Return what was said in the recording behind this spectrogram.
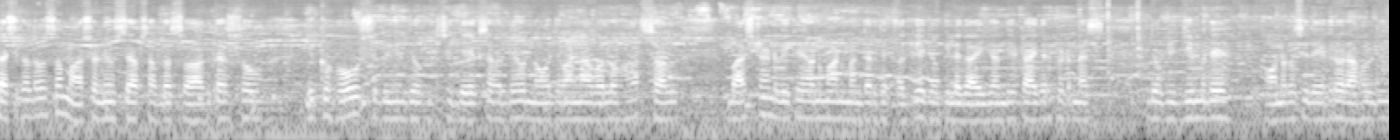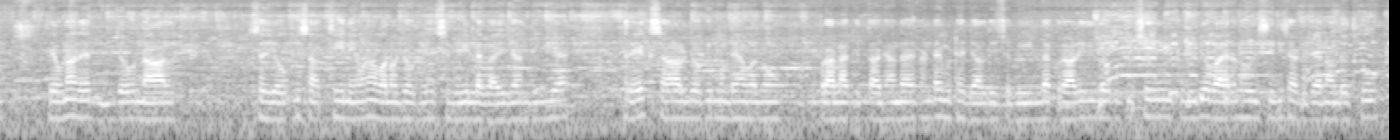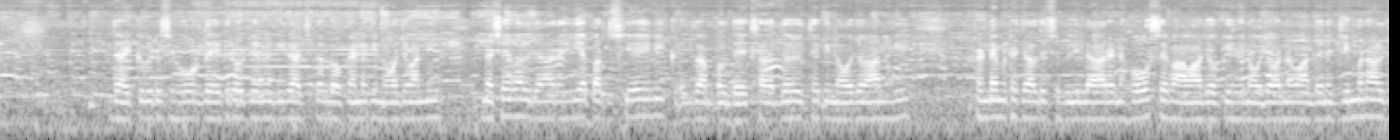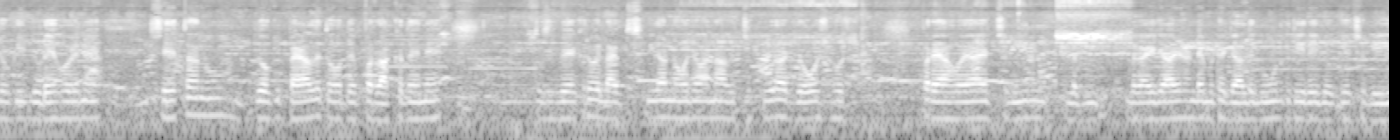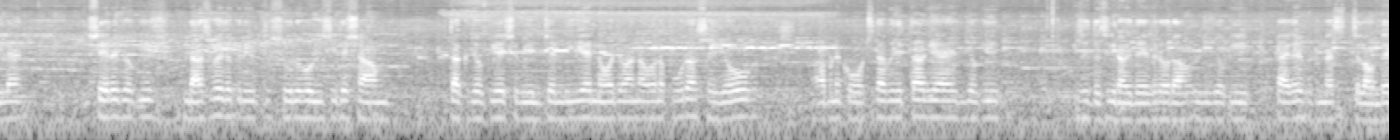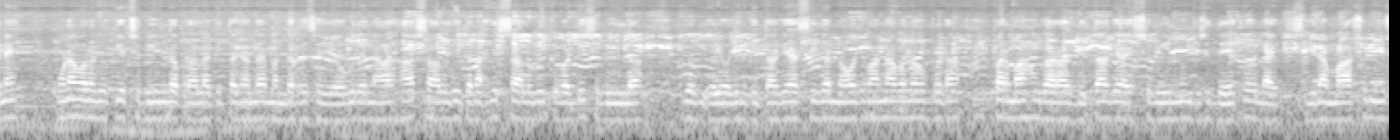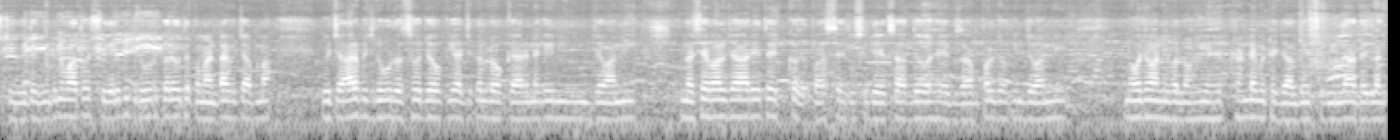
ਸਤਿ ਸ਼੍ਰੀ ਅਕਾਲ ਦੋਸਤੋ, martial news 'ਤੇ ਆਪ ਸਭ ਦਾ ਸਵਾਗਤ ਹੈ। ਸੋ, ਇੱਕ ਹੋਰ ਸ਼ਬੀਲ ਜੋ ਕਿ ਤੁਸੀਂ ਦੇਖ ਸਕਦੇ ਹੋ, ਨੌਜਵਾਨਾਂ ਵੱਲੋਂ ਹਰ ਸਾਲ ਬੱਸ ਸਟੈਂਡ ਵਿਖੇ ਹਨੂਮਾਨ ਮੰਦਿਰ ਦੇ ਅੱਗੇ ਜੋ ਕਿ ਲਗਾਈ ਜਾਂਦੀ ਹੈ, ਟਾਈਗਰ ਫਿਟਨੈਸ ਜੋ ਕਿ ਜਿਮ ਦੇ ਓਨਰ ਤੁਸੀਂ ਦੇਖ ਰਹੇ ਹੋ, ਰਾਹੁਲ ਜੀ। ਤੇ ਉਹਨਾਂ ਦੇ ਜੋ ਨਾਲ ਸਹਿਯੋਗੀ ਸਾਥੀ ਨੇ, ਉਹਨਾਂ ਵੱਲੋਂ ਜੋ ਕਿ ਇਹ ਸ਼ਬੀਲ ਲਗਾਈ ਜਾਂਦੀ ਹੈ। ਹਰੇਕ ਸਾਲ ਜੋ ਕਿ ਮੁੰਡਿਆਂ ਵੱਲੋਂ ਉਪਰਾਲਾ ਕੀਤਾ ਜਾਂਦਾ ਹੈ। ਠੰਡੇ ਮਿੱਠੇ ਜਲ ਦੀ ਸ਼ਬੀਲ ਦਾ ਕੁਰਾਲੀ ਦੀ ਜੋ ਕਿ ਪਿੱਛੇ ਇੱਕ ਵੀਡੀਓ ਵਾਇਰਲ ਹੋਈ ਸੀਗੀ ਸਾਡੇ ਚੈਨਲ ਦੇ ਥਰੂ ਦਾ ਇੱਕ ਵੀ ਤੁਸੀਂ ਹੋਰ ਦੇਖ ਰਹੇ ਹੋ, ਜਿਵੇਂ ਕਿ ਅੱਜ ਕੱਲ੍ਹ ਲੋਕ ਕਹਿੰਦੇ ਕਿ ਨੌਜਵਾਨੀ ਨਸ਼ੇ ਵੱਲ ਜਾ ਰਹੀ ਹੈ, ਪਰ ਤੁਸੀਂ ਇਹ ਵੀ ਇੱਕ ਐਗਜ਼ਾਮਪਲ ਦੇਖ ਸਕਦੇ ਹੋ ਜਿੱਥੇ ਕਿ ਨੌਜਵਾਨ ਹੀ ਠੰਡੇ ਮਿੱਠੇ ਜਲ ਦੀ ਛਬੀਲ ਲਾ ਰਹੇ ਨੇ, ਹੋਰ ਸੇਵਾਵਾਂ ਜੋ ਕਿ ਇਹ ਨੌਜਵਾਨ ਨਿਭਾਉਂਦੇ ਨੇ, ਜਿਮ ਨਾਲ ਜੋ ਕਿ ਜੁੜੇ ਹੋਏ ਨੇ, ਸਿਹਤਾਂ ਨੂੰ ਜੋ ਕਿ ਪਹਿਲ ਦੇ ਤੌਰ ਦੇ ਉੱਪਰ ਰੱਖਦੇ ਨੇ। ਤੁਸੀਂ ਵੇਖ ਰਹੇ ਹੋ ਲਾਈਵ ਤਸਵੀਰਾਂ ਨੌਜਵਾਨਾਂ ਵਿੱਚ ਪੂਰਾ ਜੋਸ਼ ਹੋ ਭਰਿਆ ਹੋਇਆ ਹੈ, ਛਬੀਲ ਲੱਗੀ, ਲਗਾਈ ਜਾ ਰਹੀ ਹੈ, ਠੰਡੇ ਮਿੱਠੇ ਜਲ ਦੀ ਗੂੰਦ ਕਤੀਰੇ ਜੋ ਕਿ ਇਹ ਛਬੀਲ ਹੈ। ਸਵੇਰੇ ਜੋ ਕਿ 10 ਵਜੇ ਦੇ ਕਰੀਬ ਸ਼ੁਰੂ ਹੋਈ ਸੀ ਤੇ ਸ਼ਾਮ ਤੱਕ ਜੋ ਕਿ ਇਹ ਛਬੀਲ ਚੱਲੀ ਹੈ। ਨੌਜਵਾਨਾਂ ਵੱਲੋਂ ਪੂਰਾ ਸਹਿਯੋਗ ਆਪਣੇ ਕੋਚ ਦਾ ਵੀ ਦਿੱਤਾ ਗਿਆ ਹੈ, ਜੋ ਕਿ ਤੁਸੀਂ ਤਸਵੀਰਾਂ 'ਚ ਦੇਖ ਰਹੇ ਹੋ। ਰਾਹੁਲ ਜੀ ਜੋ ਕਿ ਟਾਈਗਰ ਫਿਟਨੈਸ ਚਲਾਉਂਦੇ ਨੇ। ਉਹਨਾਂ ਵੱਲੋਂ ਜੋ ਕਿ ਇਹ ਛਬੀਲ ਦਾ ਉਪਰਾਲਾ ਕੀਤਾ ਜਾਂਦਾ ਹੈ। ਮੰਦਿਰ ਦੇ ਸਹਿਯੋਗ ਦੇ ਨਾਲ ਹਰ ਸਾਲ ਦੀ ਤਰ੍ਹਾਂ ਇਸ ਸਾਲ ਵੀ ਕਬੱਡੀ ਵੱਡੀ ਛਬੀਲ ਦਾ ਆਯੋਜਨ ਕੀਤਾ ਗਿਆ ਸੀਗਾ। ਨੌਜਵਾਨਾਂ ਵੱਲੋਂ ਬੜਾ ਭਰਮਾ ਹੁੰਗਾਰਾ ਦਿੱਤਾ ਗਿਆ ਇਸ ਛਬੀਲ ਨੂੰ। ਤੁਸੀਂ ਦੇਖ ਰਹੇ ਹੋ ਲਾਈਵ ਤਸਵੀਰਾਂ। ਮਾਰਸ਼ਲ ਨਿਊਜ਼ ਟੀਵੀ ਤੇ ਵੀਡੀਓ ਨੂੰ ਬਾਅਦ ਵਿੱਚ ਸ਼ੇਅਰ ਵੀ ਜ਼ਰੂਰ ਕਰਿਓ ਤੇ ਕਮੈਂਟਾਂ ਵਿੱਚ ਆਪਣਾ ਵਿਚਾਰ ਵੀ ਜ਼ਰੂਰ ਦੱਸੋ, ਜੋ ਕਿ ਅੱਜ ਕੱਲ੍ਹ ਲੋਕ ਕਹਿ ਰਹੇ ਨੇ ਕਿ ਜਵਾਨੀ ਨਸ਼ੇ ਵੱਲ ਜਾ ਰਹੀ ਹੈ ਤੇ ਇੱਕ ਪਾਸੇ ਤੁਸੀਂ ਦੇਖ ਸਕਦੇ ਹੋ ਇਹ ਐਗਜ਼ਾਮਪਲ ਜੋ ਕਿ ਜਵਾਨੀ, ਨੌਜਵਾਨੀ ਵੱਲੋਂ ਹੀ ਇਹ ਠੰਡੇ ਮਿੱਠੇ ਜਲ ਦੀਆਂ ਛਬੀਲਾਂ ਦੇ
